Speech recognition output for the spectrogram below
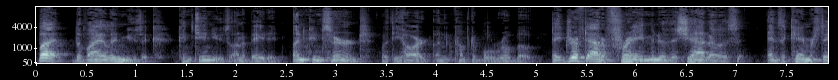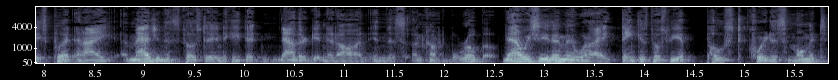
But the violin music continues unabated, unconcerned with the hard, uncomfortable rowboat. They drift out of frame into the shadows as the camera stays put. And I imagine this is supposed to indicate that now they're getting it on in this uncomfortable rowboat. Now we see them in what I think is supposed to be a post-coitus moment.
